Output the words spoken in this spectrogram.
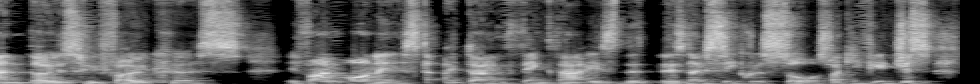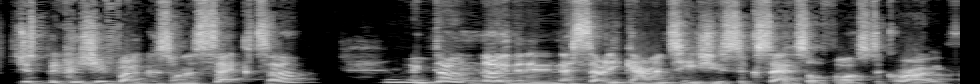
and those who focus. If I'm honest, I don't think that is the there's no secret sauce. Like if you just just because you focus on a sector, mm-hmm. I don't know that it necessarily guarantees you success or faster growth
